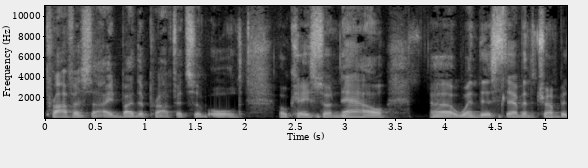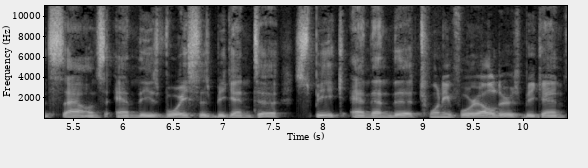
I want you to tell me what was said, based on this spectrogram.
prophesied by the prophets of old. Okay, so now uh, when this seventh trumpet sounds and these voices begin to speak, and then the 24 elders begin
